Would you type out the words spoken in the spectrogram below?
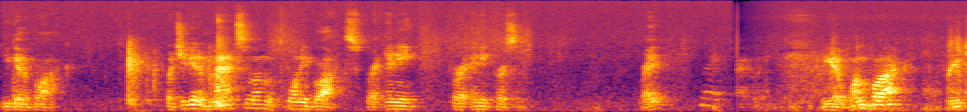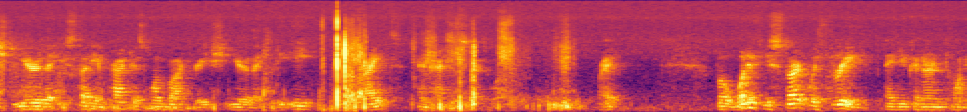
you get a block. But you get a maximum of 20 blocks for any for any person. Right? Right. You get one block for each year that you study and practice, one block for each year that you eat right and exercise well. Right? But what if you start with three and you can earn 20?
